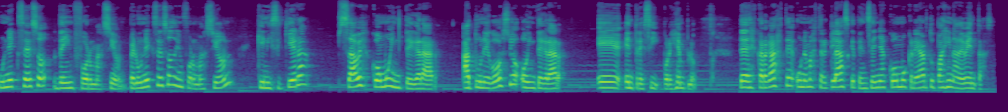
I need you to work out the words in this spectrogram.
un exceso de información, pero un exceso de información que ni siquiera sabes cómo integrar a tu negocio o integrar eh, entre sí. Por ejemplo, te descargaste una masterclass que te enseña cómo crear tu página de ventas,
